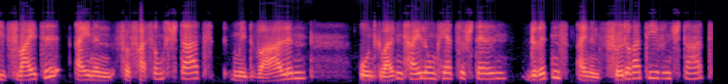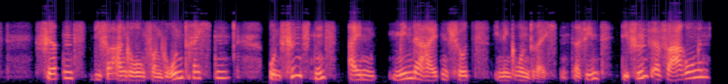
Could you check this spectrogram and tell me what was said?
Die zweite, einen Verfassungsstaat mit Wahlen und Gewaltenteilung herzustellen. Drittens, einen föderativen Staat. Viertens, die Verankerung von Grundrechten. Und fünftens, ein Minderheitenschutz in den Grundrechten. Das sind die fünf Erfahrungen,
